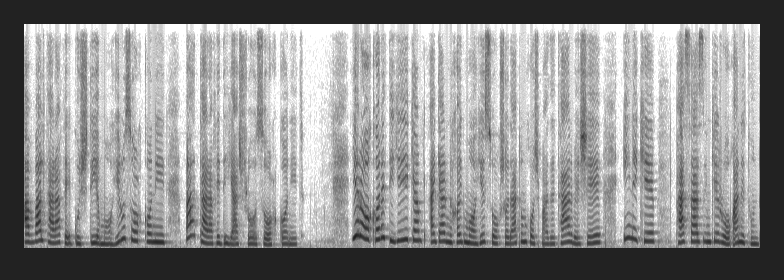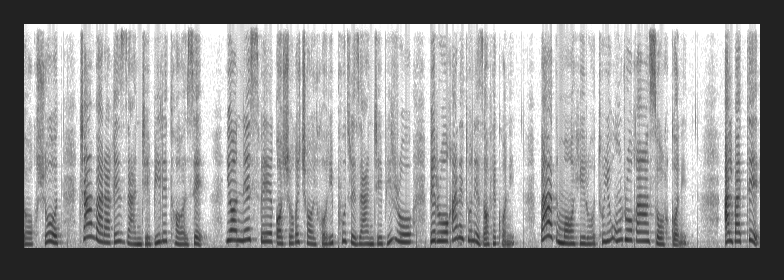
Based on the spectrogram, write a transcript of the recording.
اول طرف گوشتی ماهی رو سرخ کنید بعد طرف دیگش رو سرخ کنید یه راهکار دیگه یکم اگر می‌خواید ماهی سرخ شدهتون خوشمزه تر بشه اینه که پس از اینکه روغنتون داغ شد چند ورقه زنجبیل تازه یا نصف قاشق چایخوری پودر زنجبیل رو به روغنتون اضافه کنید. بعد ماهی رو توی اون روغن سرخ کنید. البته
